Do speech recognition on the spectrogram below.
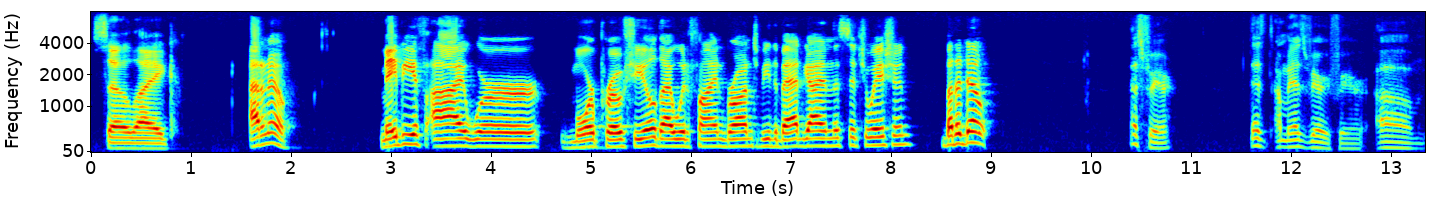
So, like, I don't know. Maybe if I were more pro Shield, I would find Braun to be the bad guy in this situation, but I don't. that's fair. That's I mean that's very fair. Um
